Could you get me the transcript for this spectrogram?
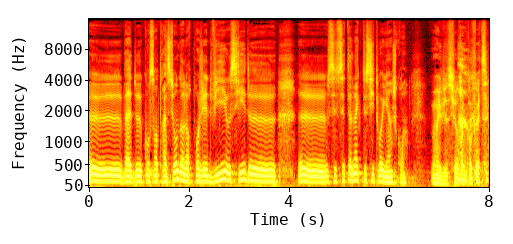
euh, bah, de concentration dans leur projet de vie aussi. De, euh, c'est un acte citoyen, je crois. Oui, bien sûr. Donc en fait,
